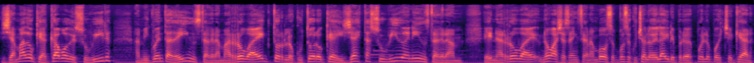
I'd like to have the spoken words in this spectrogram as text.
Llamado que acabo de subir a mi cuenta de Instagram, arroba Héctor Locutor OK. Ya está subido en Instagram, en arroba, no vayas a Instagram vos, vos escuchalo del aire, pero después lo podés chequear.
